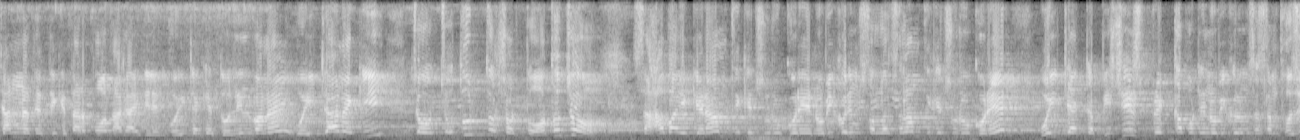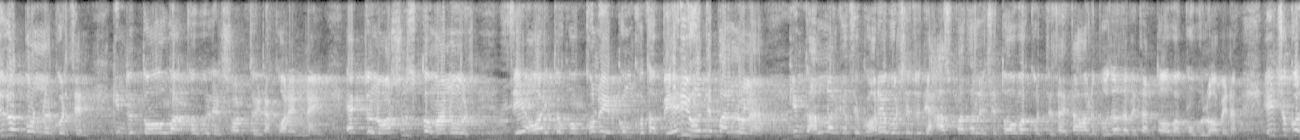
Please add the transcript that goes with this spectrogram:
জান্নাতের দিকে তার পথ আগায় দিলেন। ওইটাকে দলিল বানায়, ওইটা নাকি চতুর্থ শর্ত। অথচ সাহাবাই কেরাম থেকে শুরু করে নবী করিম সাল্লাহ সাল্লাম থেকে শুরু করে ওইটা একটা বিশেষ প্রেক্ষাপটে নবী করিম সাল্লাম ফজিলত বর্ণনা করছেন, কিন্তু তওবা কবুলের শর্ত এটা করেন নাই। একজন অসুস্থ মানুষ যে হয়তো কখনো এরকম কোথাও বেরই হতে পারল না, কিন্তু আল্লাহর কাছে ঘরে বসে যদি হাসপাতালে এসে তওবা করতে চায় তাহলে বোঝা যাবে তার তওবা কবুল হবে না। এই সকল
